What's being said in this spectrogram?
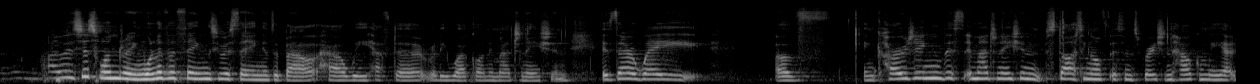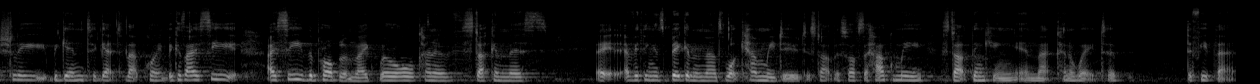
Um, I was just wondering, one of the things you were saying is about how we have to really work on imagination. Is there a way of encouraging this imagination, starting off this inspiration? How can we actually begin to get to that point? Because I see, I see the problem, like we're all kind of stuck in this, everything is bigger than us, what can we do to start this off? So how can we start thinking in that kind of way to defeat that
